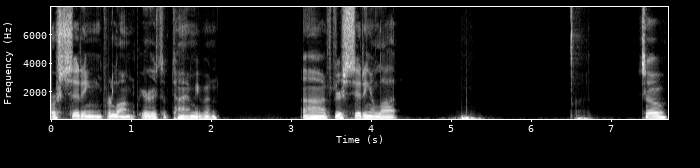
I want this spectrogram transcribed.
or sitting for long periods of time, even uh, if you're sitting a lot. So,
